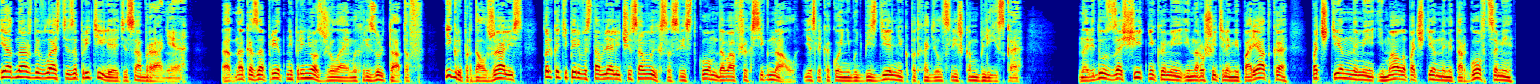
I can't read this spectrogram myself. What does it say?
и однажды власти запретили эти собрания. Однако запрет не принес желаемых результатов. Игры продолжались, только теперь выставляли часовых со свистком, дававших сигнал, если какой-нибудь бездельник подходил слишком близко. Наряду с защитниками и нарушителями порядка, почтенными и малопочтенными торговцами,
